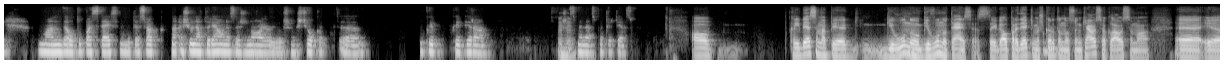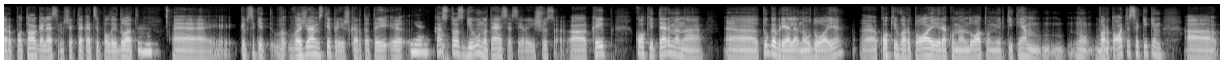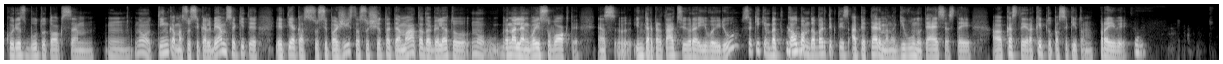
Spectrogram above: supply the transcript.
man dėl tų pasiteisinimų tiesiog, na, aš jų neturėjau, nes aš žinojau jau iš anksčiau, kad uh, kaip, kaip yra iš mhm. asmenės patirties. O kalbėsim apie gyvūnų, gyvūnų teisės. Tai gal pradėkim iš karto nuo sunkiausio klausimo e, ir po to galėsim šiek tiek atsipalaiduoti. Mhm. E, kaip sakyt, važiuojam stipriai iš karto. Tai e, kas tos gyvūnų teisės yra iš viso? Kaip, kokį terminą e, tu, Gabrielė, naudoji kokį vartoji, rekomenduotum ir kitiem nu, vartoti, sakykime, kuris būtų toks nu, tinkamas susikalbėjom, sakyti, ir tie, kas susipažįsta su šita tema, tada galėtų nu, gana lengvai suvokti, nes interpretacijų yra įvairių, sakykime, bet mhm. kalbam dabar tik apie terminą gyvūnų teisės, tai kas tai yra, kaip tu pasakytum, praeiviai.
